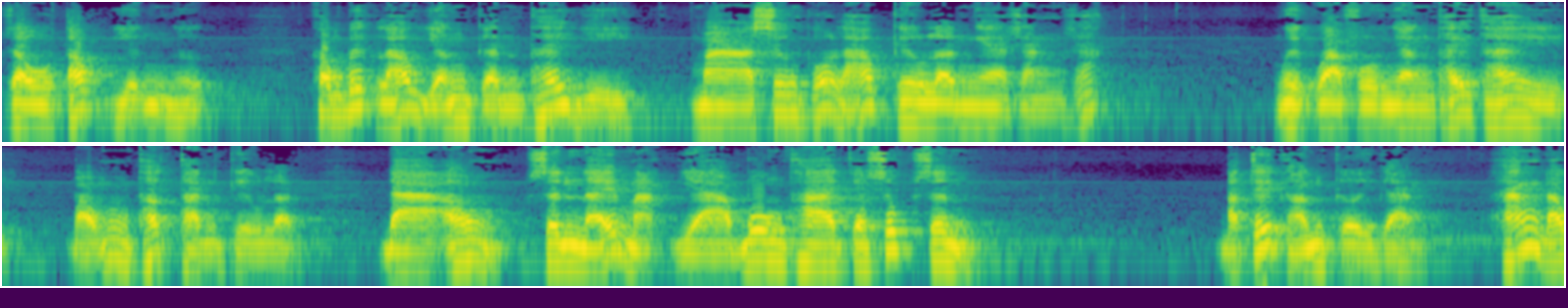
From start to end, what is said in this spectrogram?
râu tóc dựng ngược. Không biết lão giận kình thế gì mà xương cổ lão kêu lên nghe rằng rắc. Nguyệt Hoa phu nhân thấy thế bỗng thất thành kêu lên. Đà ông xin nể mặt và buông tha cho súc sinh. bà tiết Hận cười gằn. Hắn đã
